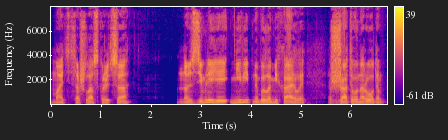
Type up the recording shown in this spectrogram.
Мать сошла с крыльца, но с земли ей не видно было Михайлы, сжатого народом,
